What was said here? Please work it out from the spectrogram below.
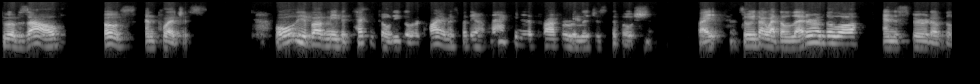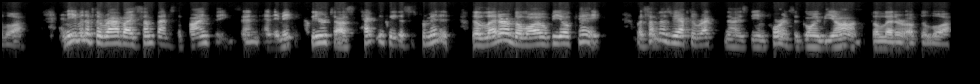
to absolve oaths and pledges. All the above meet the technical legal requirements, but they are lacking in the proper religious devotion, right? So we talk about the letter of the law and the spirit of the law. And even if the rabbis sometimes define things and, and they make it clear to us, technically this is permitted, the letter of the law will be okay. But sometimes we have to recognize the importance of going beyond the letter of the law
